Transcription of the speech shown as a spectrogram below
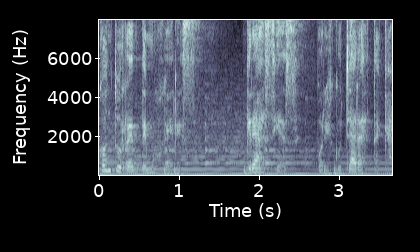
con tu red de mujeres. Gracias por escuchar hasta acá.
